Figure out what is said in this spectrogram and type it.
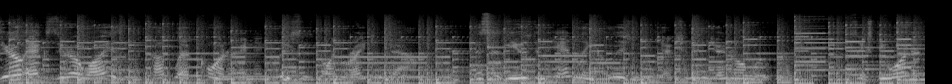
0x, 0y is in the top left corner and increases going right and down. This is used in handling collision detection and general movement. 61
